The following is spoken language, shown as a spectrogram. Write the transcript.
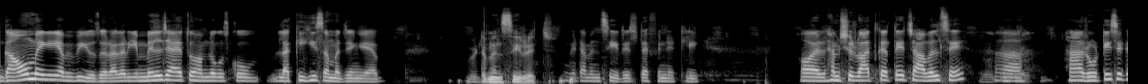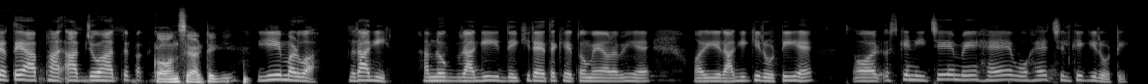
गाँव में ये अभी भी यूज़ हो रहा है। अगर ये मिल जाए तो हम लोग उसको लकी ही समझेंगे अब। Vitamin C rich vitamin C rich definitely और हम शुरुआत करते हैं चावल से। हाँ हाँ? रोटी से करते हैं। आप आप जो हाथ पे पकड़े कौन से आटे की? ये मड़वा रागी। हम लोग रागी देख ही रहे थे खेतों में और अभी है। और ये रागी की रोटी है। और उसके नीचे में है वो है छिलके की रोटी।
